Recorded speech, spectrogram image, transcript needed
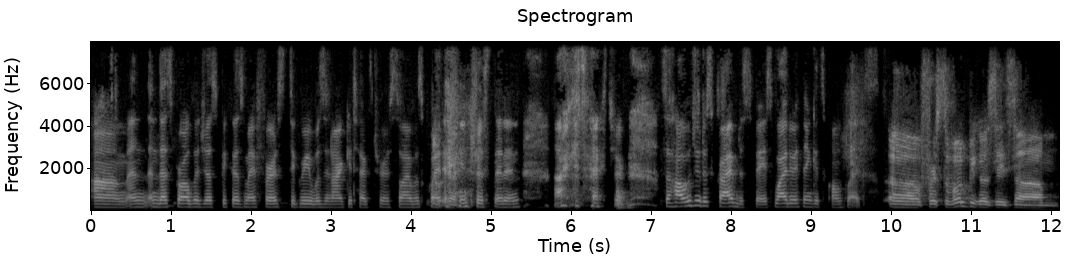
Um, and and that's probably just because my first degree was in architecture, so I was quite okay. interested in architecture. So, how would you describe the space? Why do you think it's complex? Uh, first of all, because it's um,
